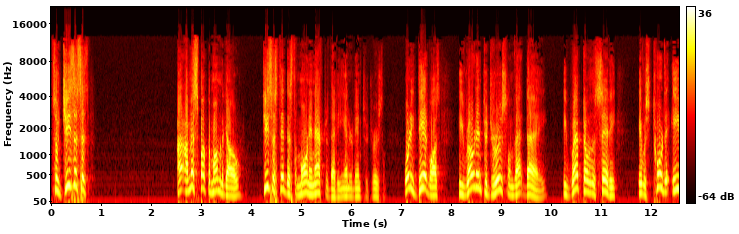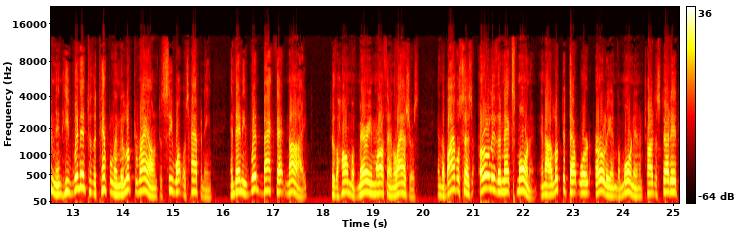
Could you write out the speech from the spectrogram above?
So Jesus says, I, I misspoke a moment ago. Jesus did this the morning after that he entered into Jerusalem. What he did was he rode into Jerusalem that day. He wept over the city. It was toward the evening. He went into the temple and he looked around to see what was happening. And then he went back that night to the home of Mary, Martha, and Lazarus. And the Bible says early the next morning. And I looked at that word early in the morning and tried to study it,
